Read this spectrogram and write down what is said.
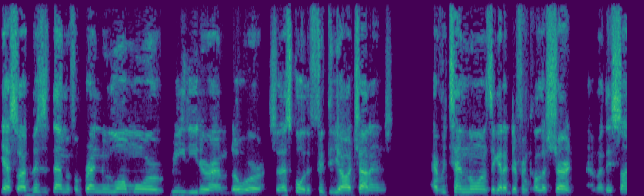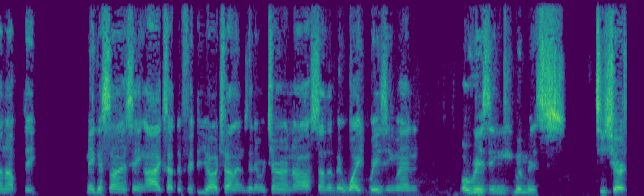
Yeah, so I visit them with a brand new lawnmower, weed eater, and blower. So that's called the 50 yard challenge. Every 10 lawns, they get a different color shirt. And when they sign up, they make a sign saying, I accept the 50 yard challenge. And in return, I'll send them a white raising men or raising women's t shirt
